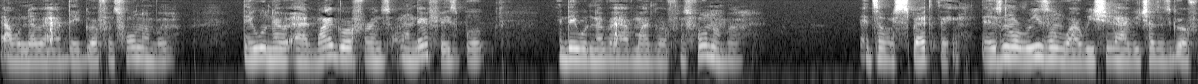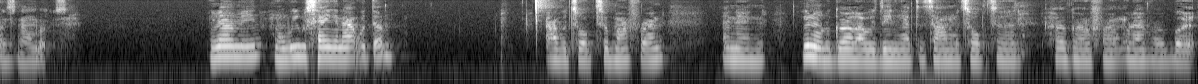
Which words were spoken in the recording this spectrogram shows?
I would never have their girlfriend's phone number. They would never add my girlfriends on their Facebook, and they would never have my girlfriend's phone number. It's a respect thing. There's no reason why we should have each other's girlfriends' numbers. You know what I mean? When we was hanging out with them, I would talk to my friend, and then you know, the girl I was dating at the time would talk to her girlfriend, whatever, but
